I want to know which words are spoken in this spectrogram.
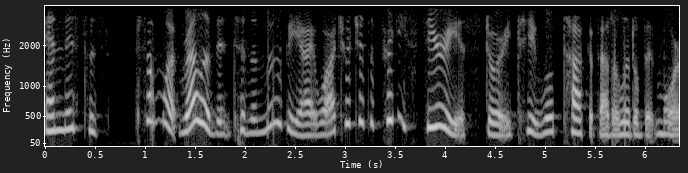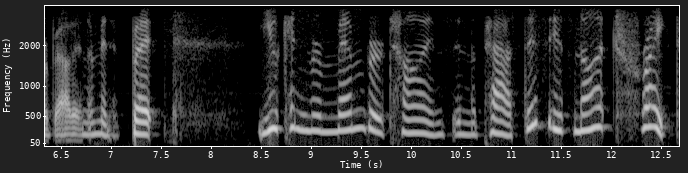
and this is somewhat relevant to the movie I watched, which is a pretty serious story too. We'll talk about a little bit more about it in a minute. But you can remember times in the past. This is not trite.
